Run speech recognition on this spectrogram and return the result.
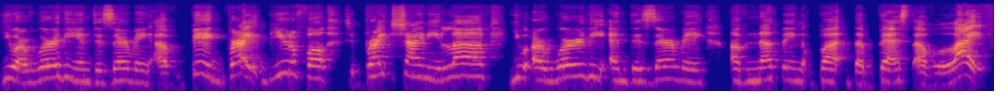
You are worthy and deserving of big, bright, beautiful, bright, shiny love. You are worthy and deserving of nothing but the best of life.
